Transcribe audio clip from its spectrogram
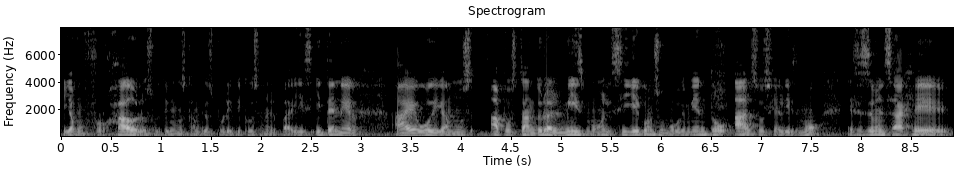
digamos, forjado los últimos cambios políticos en el país y tener a Evo, digamos, apostándole al mismo, él sigue con su movimiento al socialismo, es ese mensaje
